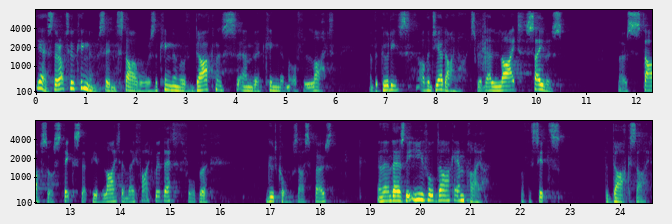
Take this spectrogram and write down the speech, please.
Yes, there are two kingdoms in Star Wars the kingdom of darkness and the kingdom of light. And the goodies are the Jedi Knights with their light sabers those staffs or sticks that give light, and they fight with that for the good cause, I suppose. And then there's the evil dark empire of the Siths, the dark side.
